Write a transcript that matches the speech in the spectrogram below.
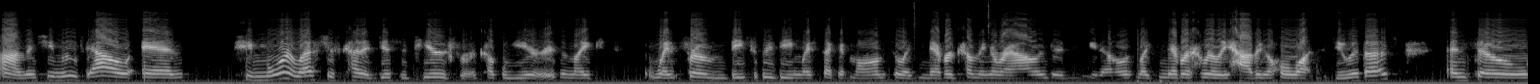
um, and she moved out, and, she more or less just kind of disappeared for a couple years and like went from basically being my second mom to like never coming around and you know like never really having a whole lot to do with us and so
